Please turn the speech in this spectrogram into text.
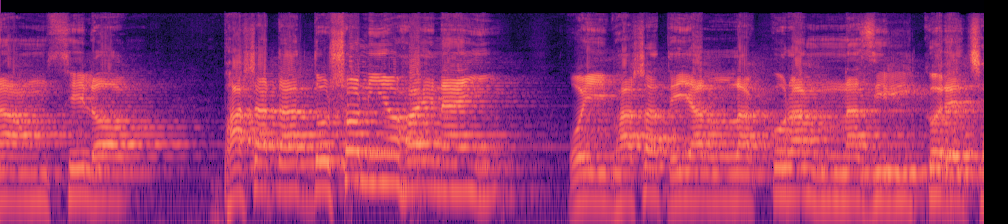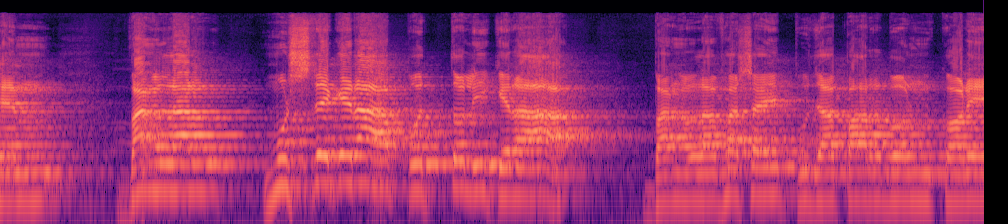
নাম ছিল। ভাষাটা দোষণীয় হয় নাই। ওই ভাষাতেই আল্লাহ কোরআন নাজিল করেছেন। বাংলার মুশ্রেকেরা, পত্তলিকেরা বাংলা ভাষায় পূজা পার্বণ করে।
